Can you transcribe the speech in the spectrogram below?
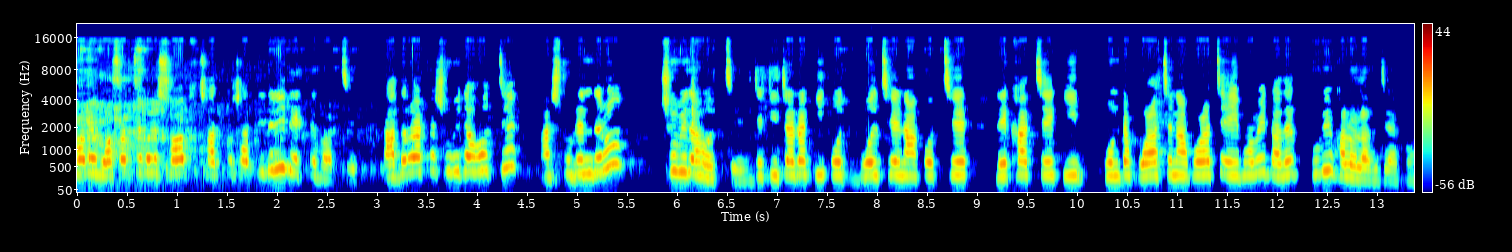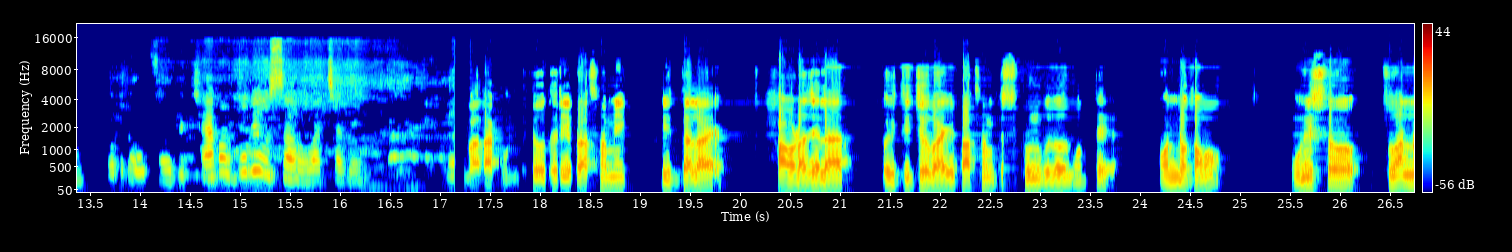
ভাবে বসাচ্ছে বলে সব ছাত্রছাত্রীদেরই দেখতে পাচ্ছে। তাদেরও একটা সুবিধা হচ্ছে আর স্টুডেন্টদেরও সুবিধা হচ্ছে যে টিচাররা কি বলছে, না করছে। লেখাচ্ছে কি কোনটা পড়াচ্ছে না পড়াচ্ছে এইভাবেই তাদের খুবই ভালো লাগছে এখন। কতটা উৎসাহ দেখছে এখন খুবই উৎসাহ বাচ্চাদের। চৌধুরী প্রাথমিক বিদ্যালয় হাওড়া জেলার ঐতিহ্যবাহী প্রাথমিক স্কুলগুলোর মধ্যে অন্যতম। উনিশশো চুয়ান্ন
